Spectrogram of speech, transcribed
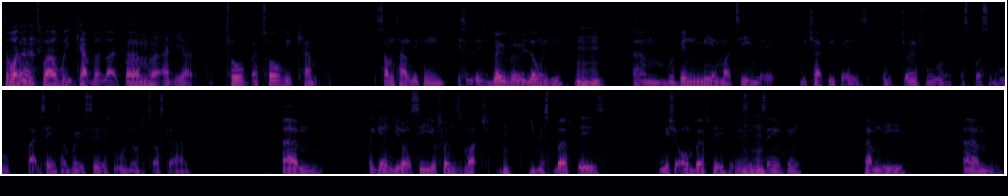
So what does a 12 week camp look like for, um, for Anthony Yarde? Twelve a twelve week camp. Sometimes it can. It's it's very very lonely. Mm-hmm. Um, within me and my team, it, we try to keep it as as joyful as possible, but at the same time very serious. But we know the task at hand. Um, again, you don't see your friends as much. Mm. You miss birthdays. You miss your own birthday if it's Mhm. the same thing. Family. Um,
